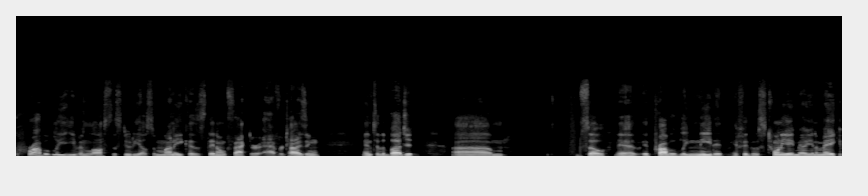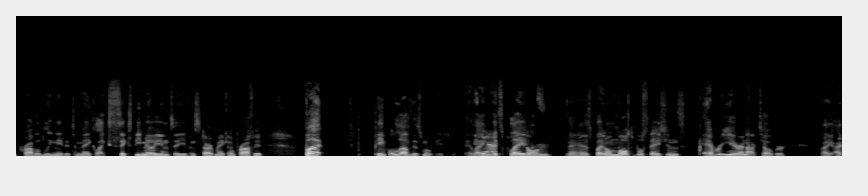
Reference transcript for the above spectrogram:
probably even lost the studio some money cuz they don't factor advertising into the budget. Um so yeah, it probably needed if it was 28 million to make, it probably needed to make like 60 million to even start making a profit. But people love this movie. Like Yeah. it's played on yeah, it's played on multiple stations every year in October. Like I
